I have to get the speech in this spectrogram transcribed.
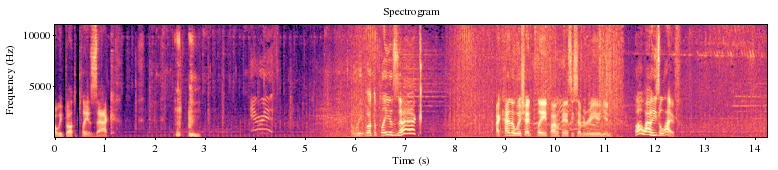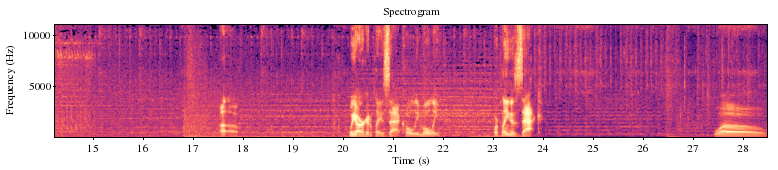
Are we about to play? Aerith! Are we about to play as Zack? I kind of wish I'd played Final Fantasy VII Reunion. Oh wow, he's alive. Uh oh. We are gonna play as Zack. Holy moly. We're playing as Zack. Whoa.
